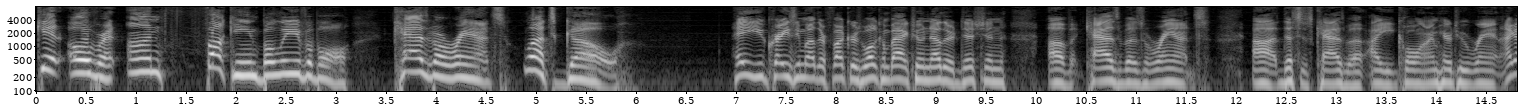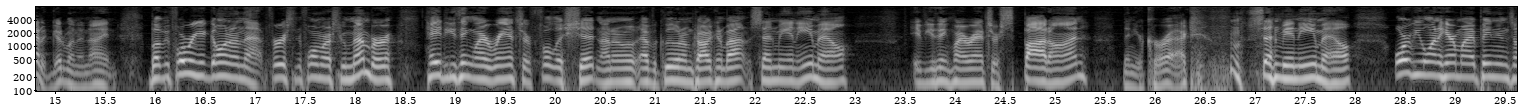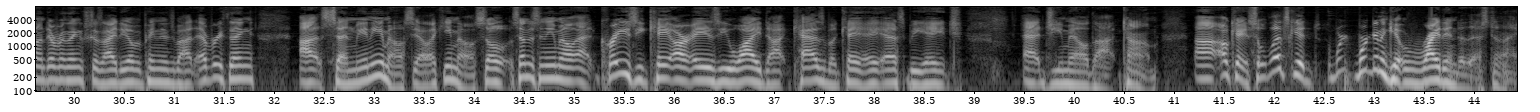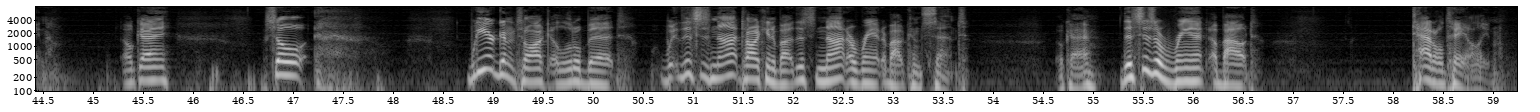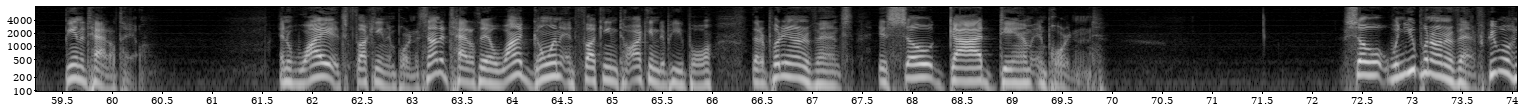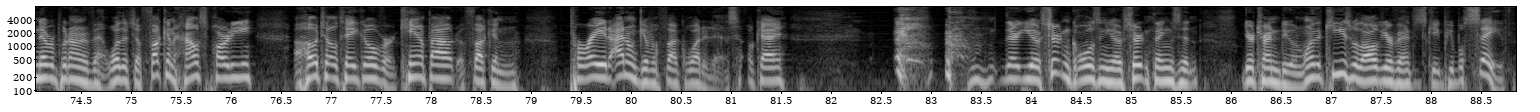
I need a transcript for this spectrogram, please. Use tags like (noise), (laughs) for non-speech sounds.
Get over it. Unfucking believable. Casba rants. Let's go. Hey, you crazy motherfuckers. Welcome back to another edition of Casba's Rants. Uh, this is Casba, i.e. Cole, and I'm here to rant. I got a good one tonight. But before we get going on that, first and foremost, remember hey, do you think my rants are full of shit and I don't have a clue what I'm talking about? Send me an email. If you think my rants are spot on, then you're correct. (laughs) Send me an email. Or if you want to hear my opinions on different things, because I do have opinions about everything, uh, send me an email. See, I like emails. So send us an email at crazy, K R A Z Y dot Casba, K A S B H, at gmail.com. Uh, okay, so let's get, we're, we're going to get right into this tonight. Okay? So we are going to talk a little bit. This is not talking about, this is not a rant about consent. Okay? This is a rant about tattletaling, being a tattletale, and why it's fucking important. It's not a tattletale. Why going and fucking talking to people that are putting on events is so goddamn important. So when you put on an event, for people who've never put on an event, whether it's a fucking house party, a hotel takeover, a camp out, a fucking parade, I don't give a fuck what it is, okay? (coughs) there you have certain goals and you have certain things that you're trying to do. And one of the keys with all of your events is keep people safe.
